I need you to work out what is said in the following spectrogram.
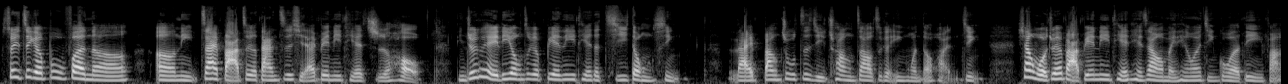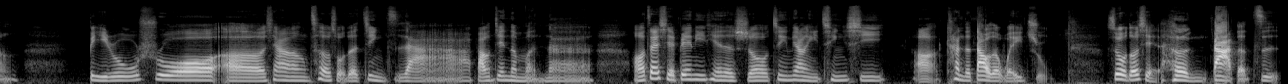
所以这个部分呢，呃，你再把这个单字写在便利贴之后，你就可以利用这个便利贴的机动性来帮助自己创造这个英文的环境。像我就会把便利贴贴在我每天会经过的地方，比如说，呃，像厕所的镜子啊，房间的门呐、啊。然后在写便利贴的时候，尽量以清晰啊看得到的为主。所以我都写很大的字，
